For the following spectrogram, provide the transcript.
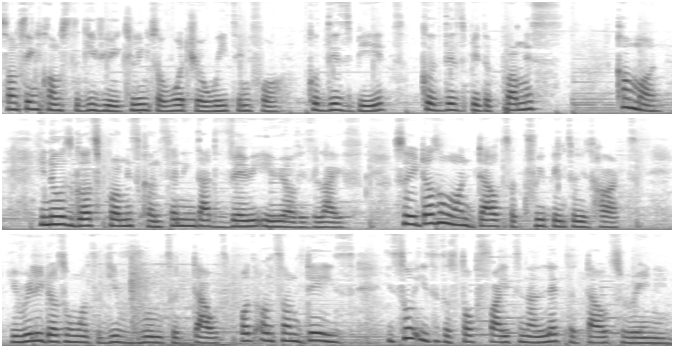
Something comes to give you a glimpse of what you're waiting for. Could this be it? Could this be the promise? Come on. He knows God's promise concerning that very area of his life. So he doesn't want doubt to creep into his heart. He really doesn't want to give room to doubt. But on some days, it's so easy to stop fighting and let the doubts reign in.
